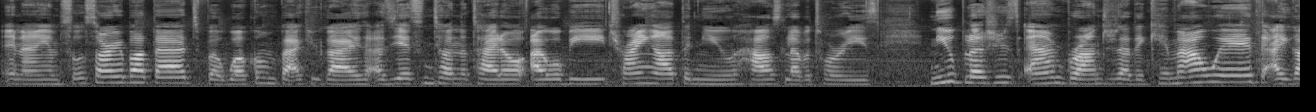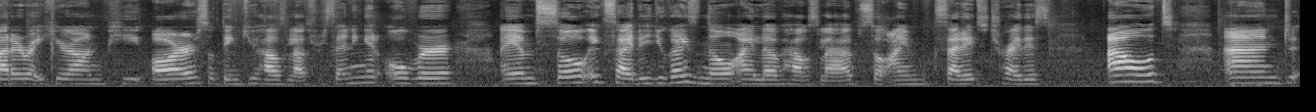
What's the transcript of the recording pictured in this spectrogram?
and I am so sorry about that, but welcome back you guys. As you guys can tell in the title, I will be trying out the new Haus Laboratories new blushes and bronzers that they came out with. I got it right here on PR, so thank you Haus Labs for sending it over. I am so excited. You guys know I love Haus Labs, so I'm excited to try this out and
